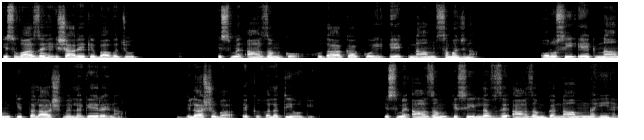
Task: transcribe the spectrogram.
اس واضح اشارے کے باوجود، اس میں اعظم کو خدا کا کوئی ایک نام سمجھنا اور اسی ایک نام کی تلاش میں لگے رہنا بلا شبہ ایک غلطی ہوگی۔ اس میں اعظم کسی لفظ اعظم کا نام نہیں ہے،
